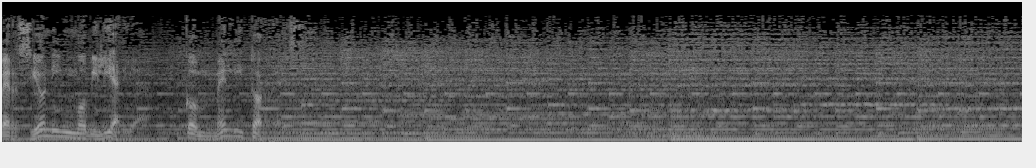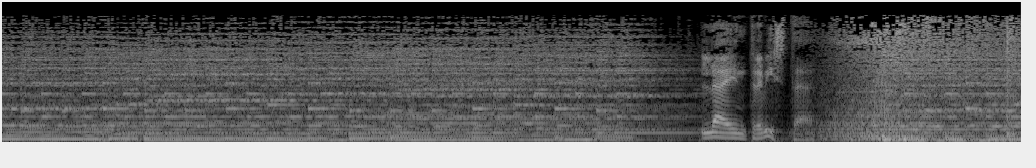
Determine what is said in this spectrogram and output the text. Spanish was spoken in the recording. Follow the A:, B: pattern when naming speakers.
A: Inversión inmobiliaria con Meli Torres. La entrevista.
